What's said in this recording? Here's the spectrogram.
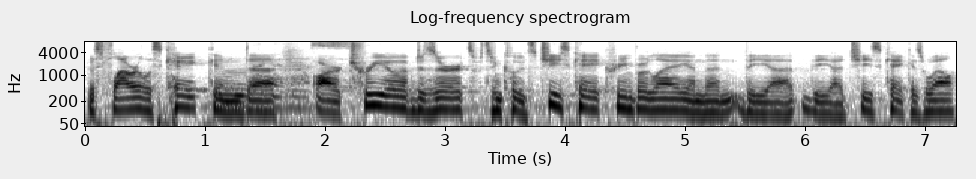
this flourless cake and mm, our trio of desserts, which includes cheesecake, cream brulee, and then the, uh, the cheesecake as well.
